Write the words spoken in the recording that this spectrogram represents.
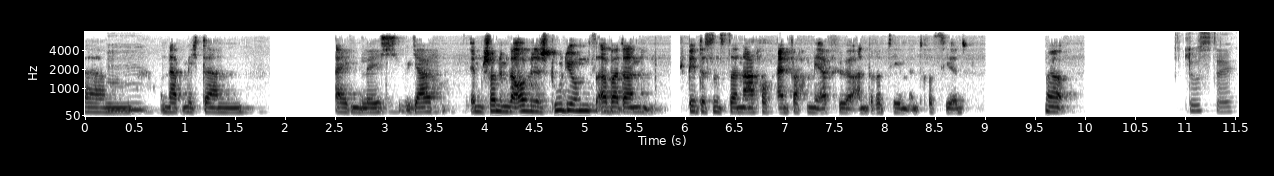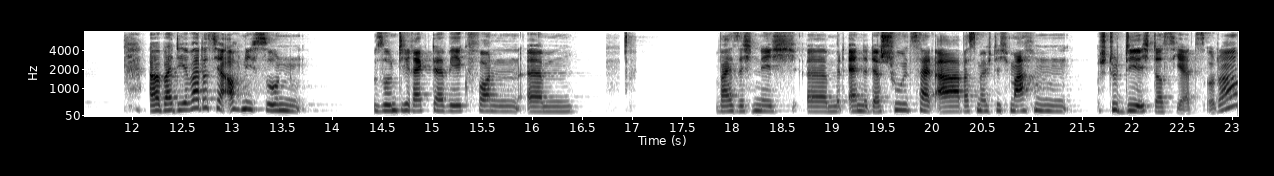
Ähm, mhm. Und habe mich dann eigentlich, ja, schon im Laufe des Studiums, aber dann spätestens danach auch einfach mehr für andere Themen interessiert. Ja. Lustig. Aber bei dir war das ja auch nicht so ein so ein direkter Weg von, ähm, weiß ich nicht, äh, mit Ende der Schulzeit, ah, was möchte ich machen, studiere ich das jetzt, oder?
